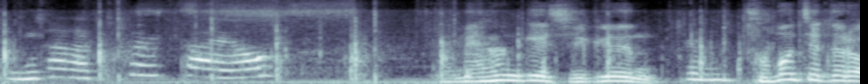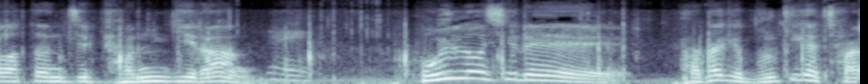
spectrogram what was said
공사가 클까요? 애매한 게 지금 네. 두 번째 들어갔던 집 변기랑 네. 보일러실에 바닥에 물기가 자-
